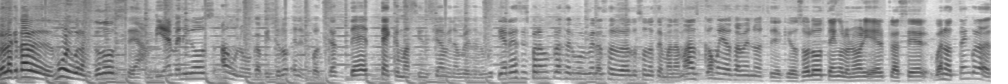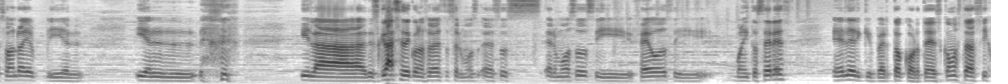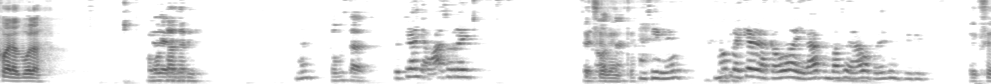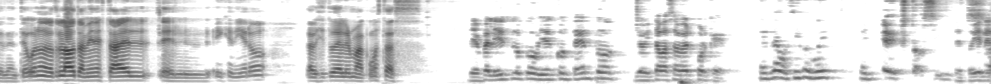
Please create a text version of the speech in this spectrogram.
Hola, hola, ¿qué tal? Muy buenas a todos, sean bienvenidos a un nuevo capítulo en el podcast de Tecma Ciencia. Mi nombre es Damián Gutiérrez, es para mí un placer volver a saludarlos una semana más. Como ya saben, no estoy aquí yo solo, tengo el honor y el placer, bueno, tengo la deshonra y el... Y el, y, el y la desgracia de conocer a estos, hermosos, estos hermosos y feos y bonitos seres, el Erquiperto Cortés. ¿Cómo estás, hijo de las bolas? ¿Cómo estás, Eric? ¿Cómo estás? Yo estoy allá abajo, Rey. Excelente. Así es. No, pues es que acabo de llegar con un vaso de agua, por eso. Excelente. Bueno, del otro lado también está el, el ingeniero Davidito de Lerma. ¿Cómo estás? Bien feliz, loco, bien contento. Y ahorita vas a ver por qué. El regocijo, güey. El éxtasis. Estoy en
